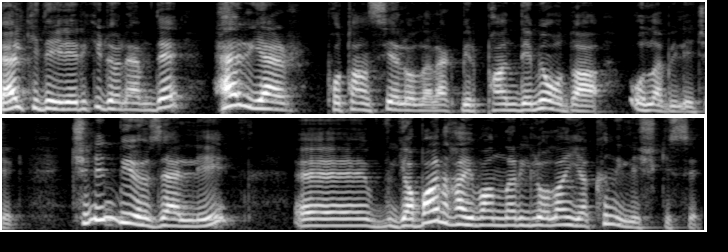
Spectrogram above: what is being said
belki de ileriki dönemde her yer potansiyel olarak bir pandemi odağı olabilecek. Çin'in bir özelliği e, yaban hayvanlarıyla olan yakın ilişkisi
